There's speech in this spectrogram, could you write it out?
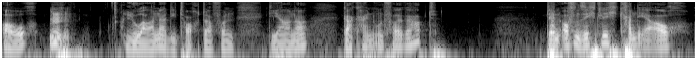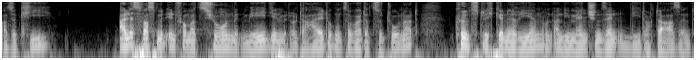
auch Luana, die Tochter von Diana, gar keinen Unfall gehabt. Denn offensichtlich kann er auch, also Key, alles, was mit Information, mit Medien, mit Unterhaltung und so weiter zu tun hat, künstlich generieren und an die Menschen senden, die noch da sind.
